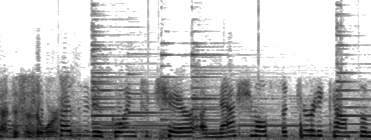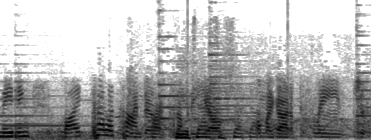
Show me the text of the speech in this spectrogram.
And this is the worst. The president is going to chair a National Security Council meeting by teleconference. The attacks have shut down. Oh my God, a plane just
